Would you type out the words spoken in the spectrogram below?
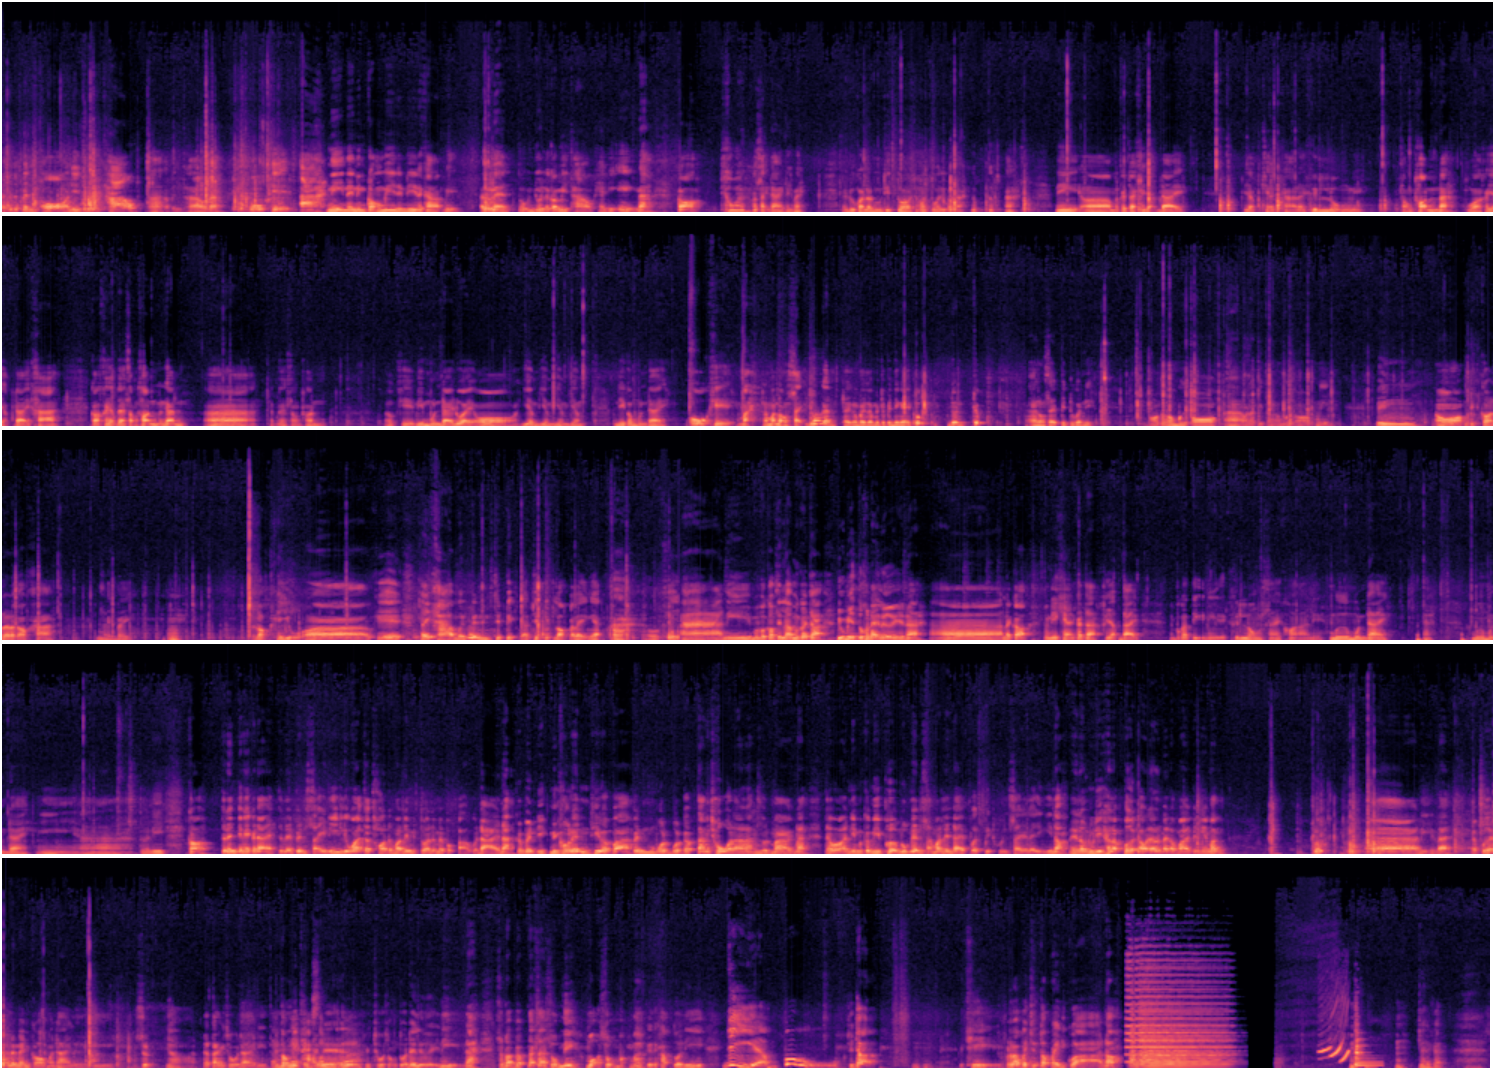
ก็จะเป็นอ๋ออันนี้จะเป็นเท้าอ่าเป็นเท้านะโอเคอะนี่ในหนึ่งกล่องมีอย่างนี้นะครับมีอรอนแมนตัวหุ่นยนต์แล้วก็มีเท้าแค่นี้เองนะก็ที่เขาว่าก็ใส่ได้ได้ไหมเดี๋ยวดูก่อนเราดูที่ตัวเฉพาะตัวดีกว่านะปึ๊บปึ๊บอะนี่อ่ามันก็จะขยับได้ ขยับแขนขาได้ขึ้นลงนี่สองท่อนนะ หัวขยับได้ขาก็ขยับได้สองท่อนเหมือนกันอ่าขยับได้สองท่อนโอเค มีหมุนได้ด้วยอ๋อเยี่ยมเยี่ยมเยี่ยมเยี่ยมอันนี้ก็หมุนได้ โอเค มา เรามาลองใส่ดูกัน ใส่ลงไปแล้วมันจะเป็นยังไงปุ๊บเดินจุ๊บอ่าลองใส่ปิดดูกันดิ อ๋อ ต้องเอามือออก อ่า เวลาปิดต้องเอามือออกนี่ปิ้งอ๋อ ปิดก่อนแล้วแล้วก็เอาขา ใส่ไป อืมล็อกให้อยู่ อ่า โอเค ใช้ขาเหมือนเป็นที่ปิดแบบที่ปิดล็อกอะไรอย่างเงี้ย อ่า โอเค อ่า นี่มันประกอบเสร็จแล้วมันก็จะดูเหมียนตัวข้างในเลยเห็นไหมอ่า แล้วก็ตรงนี้แขนก็จะขยับได้เป็นปกตินี่ขึ้นลงซ้ายขวานี่ มือหมุนได้ นะมือหมุนได้นี่อ่าตัวนี้ก็จะเล่นยังไงก็ได้ จะเล่นเป็นใส่นี้หรือว่าจะถอดออกมาเล่นเป็นตัวเล่นแบบเปล่าๆก็ได้นะ ก็เป็นอีกหนึ่งของเล่นที่แบบว่าเป็นหมวดหมวดแบบตั้งโชว์แล้วนะส่วนมากนะ แต่ว่าอันนี้มันก็มีเพิ่มลูกเล่นสามารถเล่นได้เปิดปิดหุ่นใส่อะไรอย่างนี้เนาะไหนลองดูที่ถ้าเราเปิดเอาแอลแมนออกมาเป็นไงบ้างปุ๊บ อ่า นี่เห็นไหมเราเปิดแอลแมนก็ออกมาได้เลยนี่สุดยอดแล้วตั้งโชว์ได้นี่ไม่ต้องมีถ่ายเลยเออเป็นโชว์สองตัวได้เลยนี่นะสำหรับแบบนักสะสมนี่เหมาะสมมากๆเลยนะครับ ตัวนี้ เยี่ยมปู้สุดยอดอือหือโอเค เราไปชิ้นต่อไปดีกว่าเนาะหึหึไหนครับ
